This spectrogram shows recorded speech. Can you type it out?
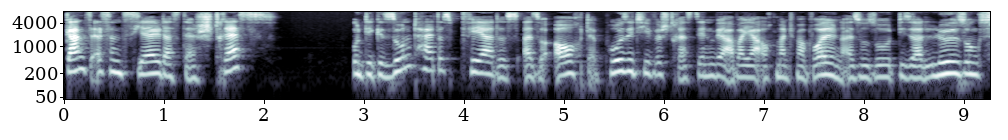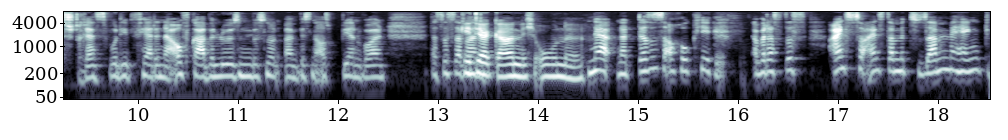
ganz essentiell, dass der Stress und die Gesundheit des Pferdes, also auch der positive Stress, den wir aber ja auch manchmal wollen, also so dieser Lösungsstress, wo die Pferde eine Aufgabe lösen müssen und mal ein bisschen ausprobieren wollen, das ist aber Geht ja gar nicht ohne. na, na, das ist auch okay. Aber dass das eins zu eins damit zusammenhängt,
